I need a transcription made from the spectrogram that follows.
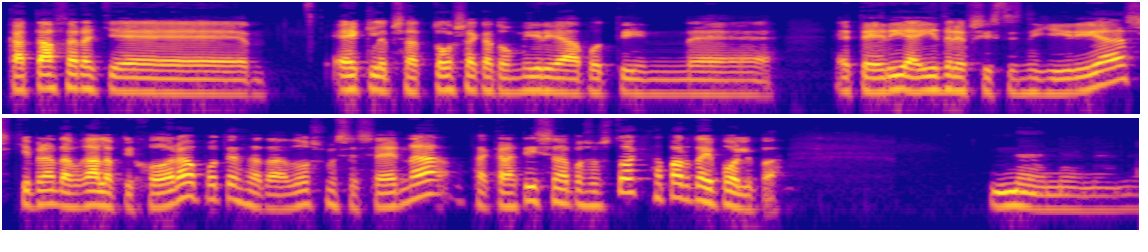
κατάφερα και έκλεψα τόσα εκατομμύρια από την ε, εταιρεία ίδρυυσης της Νιγηρίας και πρέπει να τα βγάλω από τη χώρα, οπότε θα τα δώσουμε σε σένα, θα κρατήσεις ένα ποσοστό και θα πάρω τα υπόλοιπα. Ναι, ναι, ναι, ναι.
